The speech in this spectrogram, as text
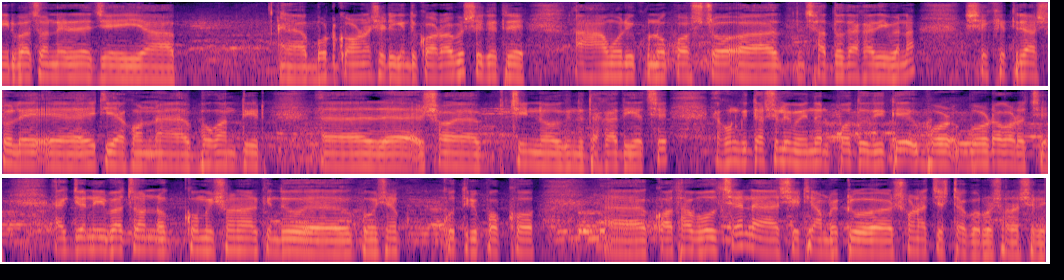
নির্বাচনের যেই ভোট গণনা সেটি কিন্তু করা হবে, সেক্ষেত্রে আহামরি কোনো কষ্ট সাধ্য দেখা দিবে না। সেক্ষেত্রে আসলে এটি এখন ভোগান্তির চিহ্ন কিন্তু দেখা দিয়েছে। এখন কিন্তু আসলে ম্যানুয়াল পদ্ধতিতে ভো- ভোটটা করা হচ্ছে। একজন নির্বাচন কমিশনার কিন্তু কমিশন কর্তৃপক্ষ কথা বলছেন সেটি আমরা একটু শোনার চেষ্টা করব সরাসরি।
